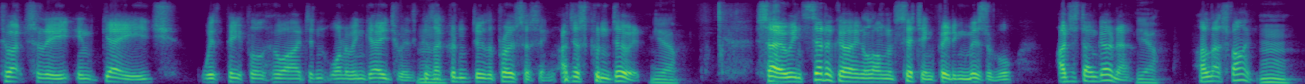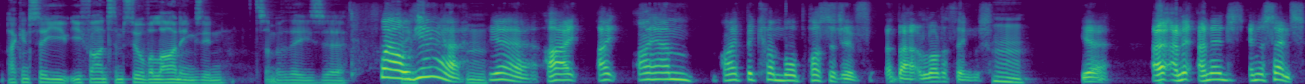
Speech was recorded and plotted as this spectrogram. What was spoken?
to actually engage with people who I didn't want to engage with because I Mm. couldn't do the processing. I just couldn't do it. Yeah. So instead of going along and sitting feeling miserable, I just don't go now, Yeah. and that's fine. Mm. I can see you, you find some silver linings in some of these. Uh, Well, things. yeah, Mm. yeah. I, I, I am. I've become more positive about a lot of things. mm. Yeah, and and in, in a sense,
